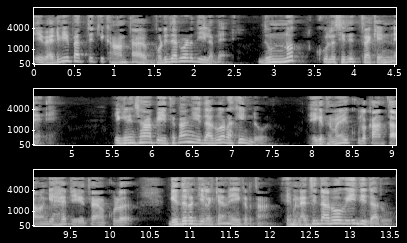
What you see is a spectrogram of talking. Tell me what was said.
ඒ වැඩි විපත් වෙච්ච කාන්තාව පොඩි දරුවට දීලා බෑ. දුන්නොත් කුලසිරිත රැකෙන්නේ නැහැ. ඒක නිසා අපි එතකන් ඒ දරුවා රකින්න ඕන. ඒක තමයි කුලකාන්තාවන්ගේ හැටි. ඒක තමයි කුල gedara කියලා කියන්නේ ඒකට තමයි. එහෙම නැති දරුවෝ වීදි දරුවෝ.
